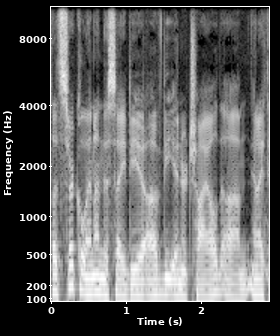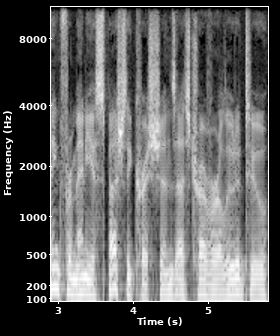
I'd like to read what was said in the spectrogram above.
let's circle in on this idea of the inner child. Um, and I think for many, especially Christians, as Trevor alluded to,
